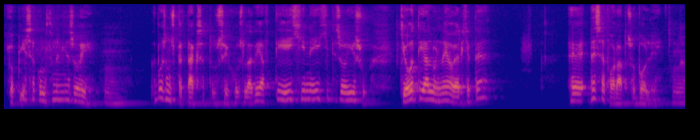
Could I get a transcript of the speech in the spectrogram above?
οι οποίοι σε ακολουθούν μια ζωή. Δεν μπορείς να τους πετάξεις από τους ήχους. Δηλαδή αυτή η ήχη είναι η ήχη της ζωής σου. Και ό,τι άλλο νέο έρχεται, ε, δεν σε αφορά τόσο πολύ. Ναι.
